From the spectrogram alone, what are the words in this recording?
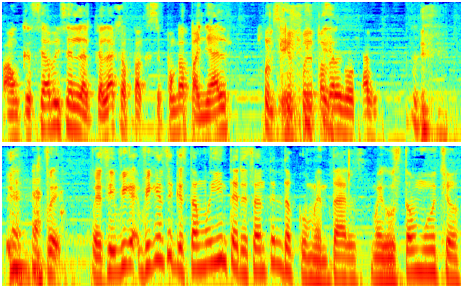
aunque sea avisen la calaca para que se ponga pañal, porque puede pasar algo pues, pues sí, fíjense que está muy interesante el documental. Me gustó mucho.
